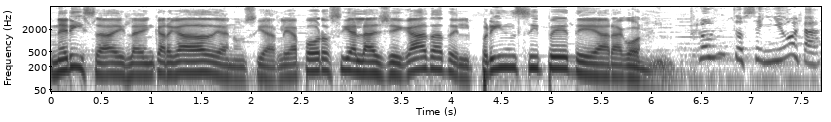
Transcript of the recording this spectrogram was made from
Nerissa es la encargada de anunciarle a Porcia la llegada del príncipe de Aragón. Pronto, señora.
